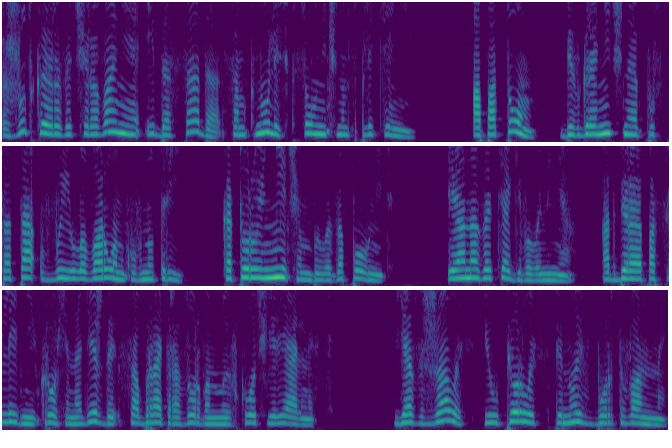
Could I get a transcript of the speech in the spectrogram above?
жуткое разочарование и досада сомкнулись в солнечном сплетении. А потом безграничная пустота выила воронку внутри, которую нечем было заполнить, и она затягивала меня отбирая последние крохи надежды собрать разорванную в клочья реальность. Я сжалась и уперлась спиной в борт ванны.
